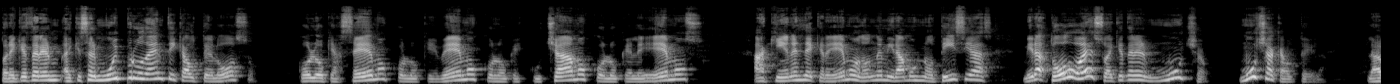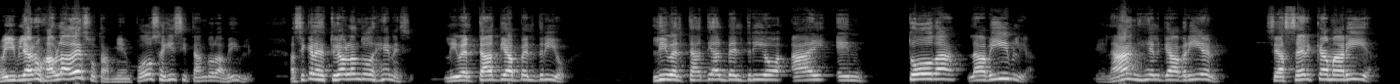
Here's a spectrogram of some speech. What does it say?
pero hay que, tener, hay que ser muy prudente y cauteloso con lo que hacemos, con lo que vemos, con lo que escuchamos, con lo que leemos, a quienes le creemos, dónde miramos noticias. Mira, todo eso hay que tener mucho, mucha cautela. La Biblia nos habla de eso también. Puedo seguir citando la Biblia. Así que les estoy hablando de Génesis. Libertad de albedrío. Libertad de albedrío hay en toda la Biblia. El ángel Gabriel se acerca a María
